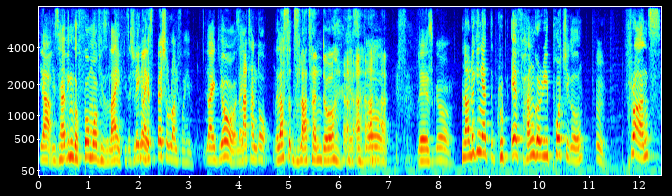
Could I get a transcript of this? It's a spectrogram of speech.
Yeah. he's having the form of his life. He's playing make a special one for him. like yo, like Zlatan. That's Zlatan d'Or. Let's go. Let's go. Now looking at the Group F, Hungary, Portugal, Mm. France,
